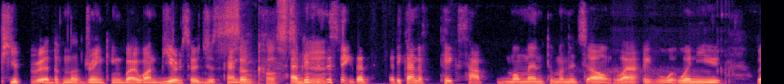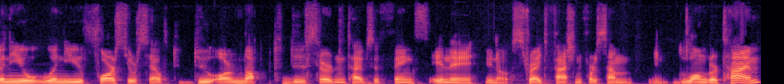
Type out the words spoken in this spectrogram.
period of not drinking by one beer. So it just kind Some of cost, and this yeah. is the thing that, that it kind of picks up momentum on its own. Like when you when you when you force yourself to do or not to do certain types of things in a you know straight fashion for some longer time,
